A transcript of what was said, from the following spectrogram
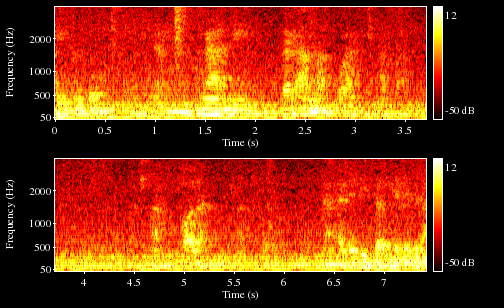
ที่ข้งบนนะงานนี้แล้วก็อ้าปากไว้อ้าปากพอละอะอะไรที่เติดเหตุได้ไหม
